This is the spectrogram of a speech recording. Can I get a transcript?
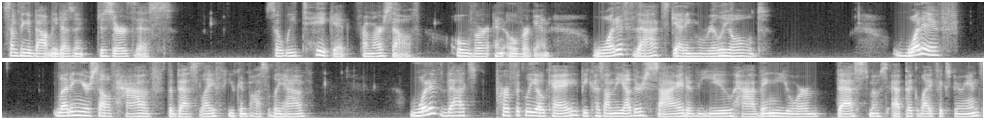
something about me doesn't deserve this so we take it from ourselves over and over again. What if that's getting really old? What if letting yourself have the best life you can possibly have? What if that's perfectly okay because on the other side of you having your best, most epic life experience,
